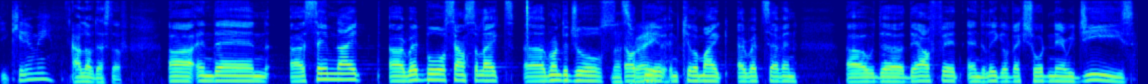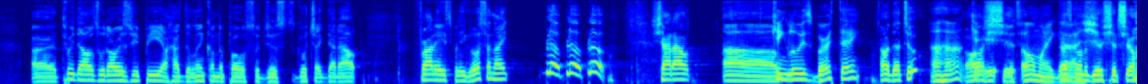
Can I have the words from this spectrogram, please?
You kidding me? I love that stuff. Uh, and then uh, same night, uh, Red Bull, Sound Select, uh, Run the Jewels, That's LP right. and Killer Mike at Red Seven, uh, with the the outfit and the League of Extraordinary G's. Uh, Three dollars with RSVP. I'll have the link on the post, so just go check that out. Friday's Peligrosa night. Blah blah blah. Shout out uh, King Louis' birthday. Oh, that too. Uh huh. Oh, shit. oh my god. That's gonna be a shit show.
